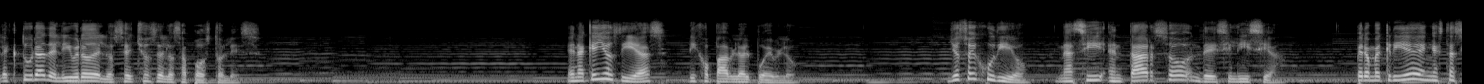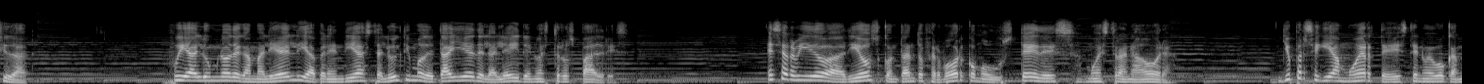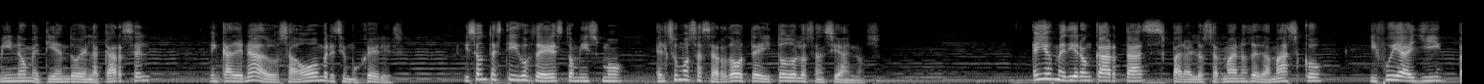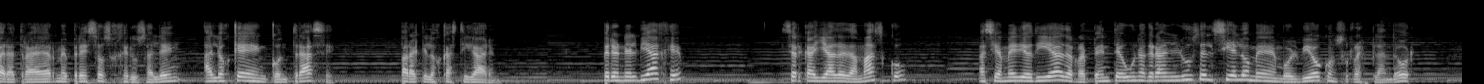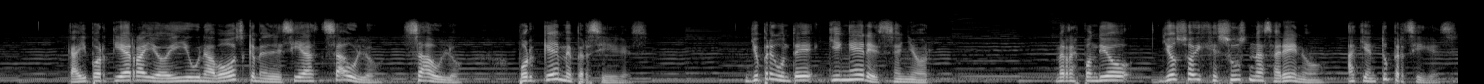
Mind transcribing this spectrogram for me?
Lectura del libro de los Hechos de los Apóstoles. En aquellos días, dijo Pablo al pueblo, Yo soy judío, nací en Tarso de Cilicia, pero me crié en esta ciudad. Fui alumno de Gamaliel y aprendí hasta el último detalle de la ley de nuestros padres. He servido a Dios con tanto fervor como ustedes muestran ahora yo perseguí a muerte este nuevo camino metiendo en la cárcel encadenados a hombres y mujeres, y son testigos de esto mismo el sumo sacerdote y todos los ancianos. Ellos me dieron cartas para los hermanos de Damasco, y fui allí para traerme presos a Jerusalén a los que encontrase, para que los castigaran. Pero en el viaje, cerca ya de Damasco, Hacia mediodía de repente una gran luz del cielo me envolvió con su resplandor. Caí por tierra y oí una voz que me decía, Saulo, Saulo, ¿por qué me persigues? Yo pregunté, ¿quién eres, Señor? Me respondió, yo soy Jesús Nazareno, a quien tú persigues.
